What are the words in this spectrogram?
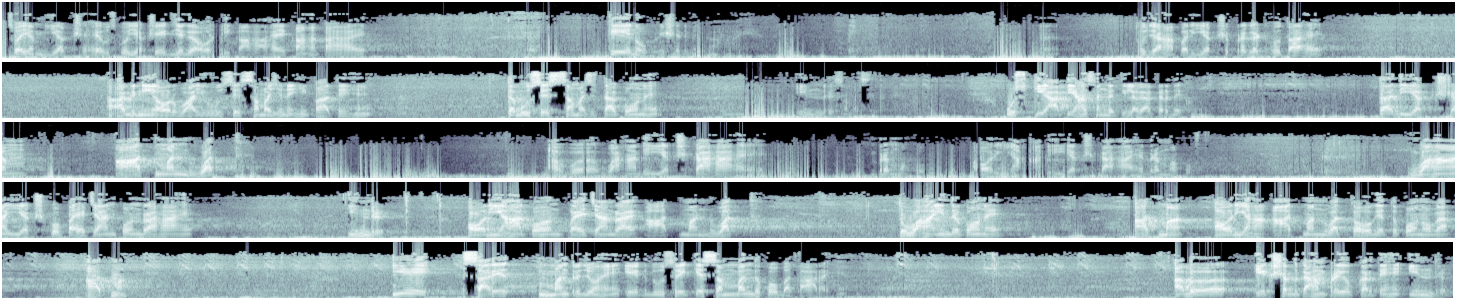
स्वयं यक्ष है, उसको यक्ष एक जगह और भी कहा है। कहा कहा है? केन उपनिषद में कहा है। तो जहाँ पर यक्ष प्रकट होता है, अग्नि और वायु उसे समझ नहीं पाते हैं। तब उसे समझता कौन है? इंद्र समझता है। उसकी आप यहाँ संगति लगाकर देखो। तद यक्षम आत्मनवत। अब वहाँ भी यक्ष कहा है ब्रह्म को, और यहाँ भी यक्ष कहा है ब्रह्म को। वहाँ यक्ष को पहचान कौन रहा है? इंद्र। और यहाँ कौन पहचान रहा है? आत्मनवत। तो वहाँ इंद्र कौन है? आत्मा। और यहाँ आत्मनवत कहोगे तो कौन होगा? आत्मा। ये सारे मंत्र जो हैं, एक दूसरे के संबंध को बता रहे हैं। अब एक शब्द का हम प्रयोग करते हैं, इंद्र।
